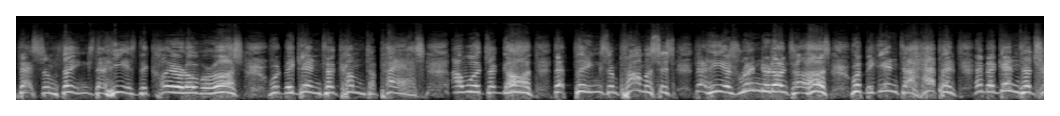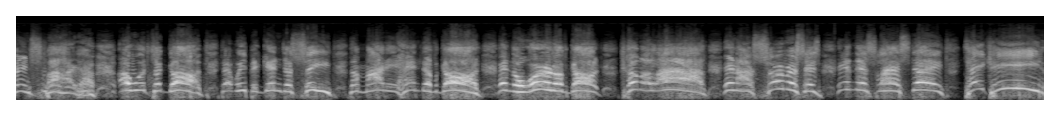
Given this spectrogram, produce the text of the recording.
that some things that He has declared over us would begin to come to pass. I would to God that things and promises that He has rendered unto us would begin to happen and begin to transpire. I would to God that we begin to see the mighty hand of God and the Word of God come alive in our services in this last day. Take heed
